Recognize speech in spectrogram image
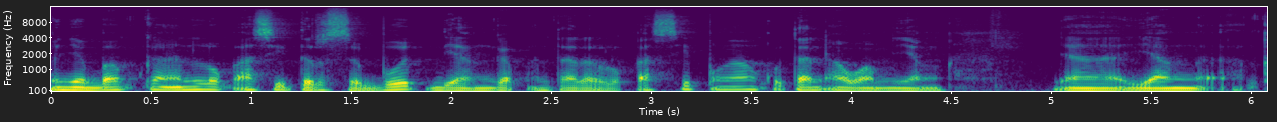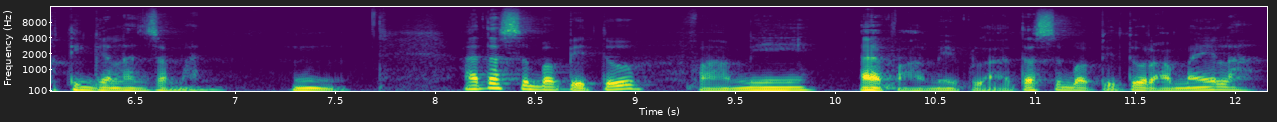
menyebabkan lokasi tersebut dianggap antara lokasi pengangkutan awam yang ya, yang ketinggalan zaman. Hmm. Atas sebab itu, Fahmi, eh Fahmi pula, atas sebab itu ramailah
